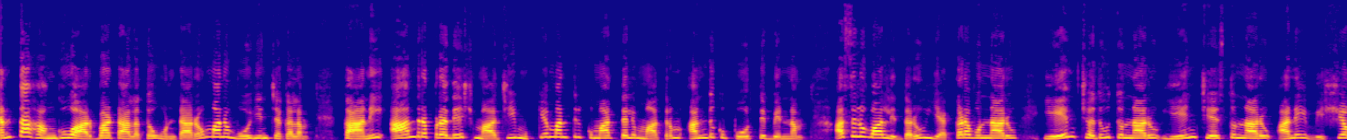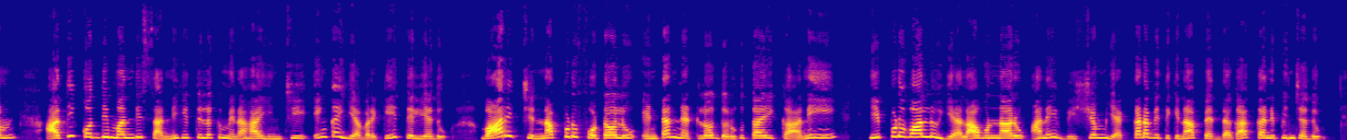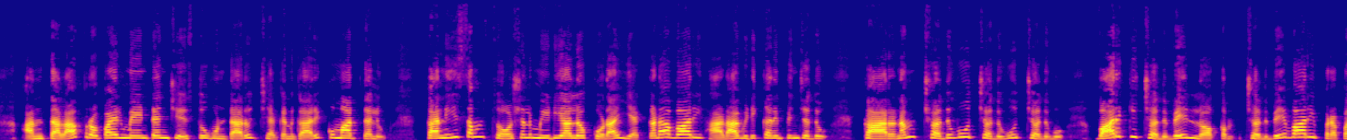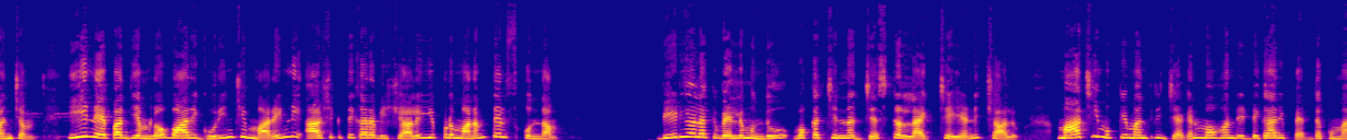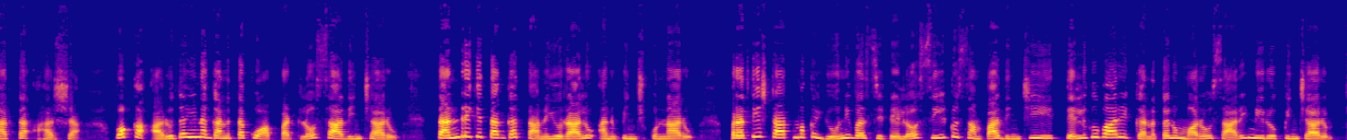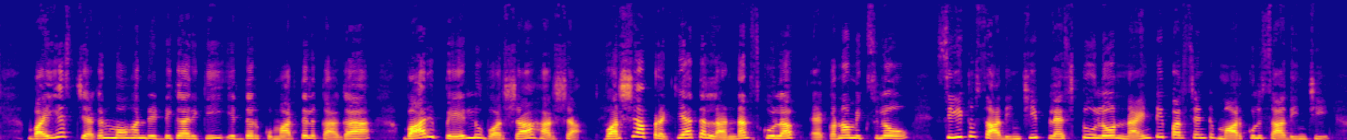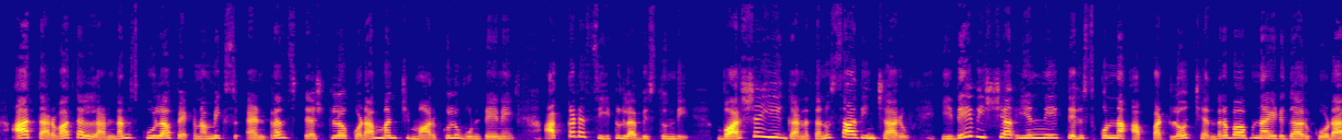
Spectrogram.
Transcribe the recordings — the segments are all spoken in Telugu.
ఎంత హంగు ఆర్భాటాలతో ఉంటారో మనం ఊహించగలం. కానీ ఆంధ్రప్రదేశ్ మాజీ ముఖ్యమంత్రి కుమార్తెలు మాత్రం అందుకు పూర్తి భిన్నం. అసలు వాళ్ళిద్దరూ ఎక్కడ ఉన్నారు? ఏం చదువుతున్నారు? ఏం చేస్తున్నారు? అనే విషయం అతి కొద్ది మంది సన్నిహితులకు మినహాయించి ఇంకా ఎవరికీ తెలియదు. వారి చిన్నప్పుడు ఫోటోలు ఇంటర్నెట్లో దొరుకుతాయి కానీ ఇప్పుడు వాళ్ళు ఎలా ఉన్నారు అనే విషయం ఎక్కడ వెతికినా పెద్దగా కనిపించదు. అంతలా ప్రొఫైల్ మెయింటైన్ చేస్తూ ఉంటారు జగన్ గారి కుమార్తెలు. కనీసం సోషల్ మీడియాలో కూడా ఎక్కడా వారి హడావిడి కనిపించదు. కారణం చదువు చదువు చదువు. వారికి చదువే లోకం చదువే వారి ప్రపంచం. ఈ నేపథ్యంలో వారి గురించి మరిన్ని ఆసక్తికర విషయాలు ఇప్పుడు మనం తెలుసుకుందాం. వీడియోలకు వెళ్ళే ముందు ఒక చిన్న జస్ట్ లైక్ చేయండి చాలు. మాజీ ముఖ్యమంత్రి జగన్మోహన్ రెడ్డి గారి పెద్ద కుమార్తె హర్ష ఒక అరుదైన ఘనతకు అప్పట్లో సాధించారు. తండ్రికి తగ్గ తనయురాలు అనిపించుకున్నారు. ప్రతిష్టాత్మక యూనివర్సిటీలో సీటు సంపాదించి తెలుగువారి ఘనతను మరోసారి నిరూపించారు. వైఎస్ జగన్మోహన్ రెడ్డి గారికి ఇద్దరు కుమార్తెలు కాగా వారి పేర్లు వర్ష హర్ష. వర్ష ప్రఖ్యాత లండన్ స్కూల్ ఆఫ్ ఎకనామిక్స్లో సీటు సాధించి ప్లస్ టూలో నైంటీ పర్సెంట్ మార్కులు సాధించి ఆ తర్వాత London School of Economics entrance టెస్ట్లో కూడా మంచి మార్కులు ఉంటేనే అక్కడ సీటు లభిస్తుంది. వర్ష ఈ ఘనతను సాధించారు. ఇదే విషయాన్ని తెలుసుకున్న అప్పట్లో చంద్రబాబు నాయుడు గారు కూడా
